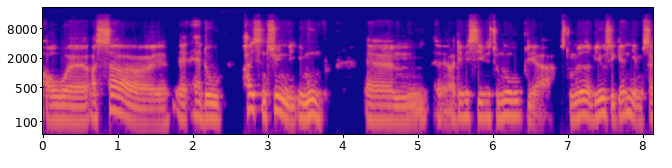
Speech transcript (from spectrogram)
Og, øh, og så øh, er du højst sandsynligt immun. Øhm, øh, og det vil sige, hvis du nu bliver, hvis du møder virus igen, jamen så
